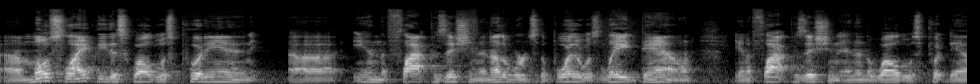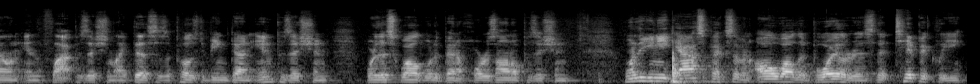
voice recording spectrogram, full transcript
Um, most likely this weld was put in uh, in the flat position. In other words, the boiler was laid down in a flat position and then the weld was put down in the flat position like this as opposed to being done in position where this weld would have been a horizontal position. One of the unique aspects of an all welded boiler is that typically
